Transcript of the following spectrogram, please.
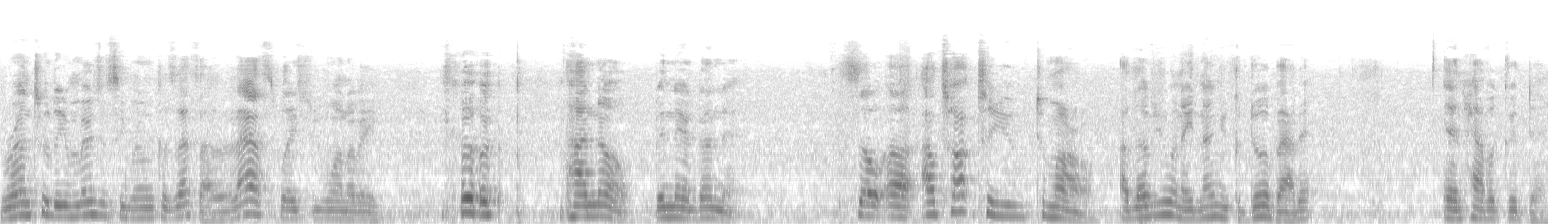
run to the emergency room because that's the last place you want to be. I know, been there, done that. So, uh, I'll talk to you tomorrow. I love you and ain't nothing you could do about it. And have a good day.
